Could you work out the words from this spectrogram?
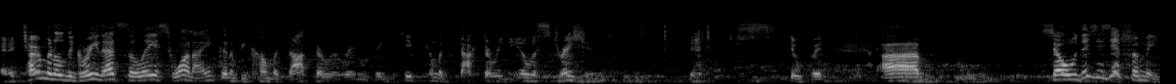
And a terminal degree, that's the last one. I ain't gonna become a doctor or anything. You can't become a doctor in illustrations. Stupid. Um, so this is it for me.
